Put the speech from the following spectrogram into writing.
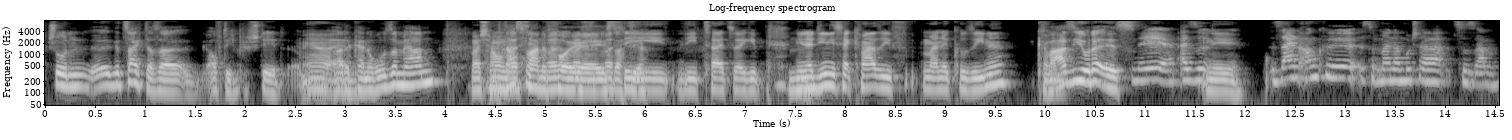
schon äh, gezeigt, dass er auf dich steht. Ja, er hatte ey. keine Hose mehr an. Mal schauen, das was, war eine was, Folge, was, ey, ich was sag dir. Hm. die, die Zeit so ergibt. Nee, Nadine ist ja quasi meine Cousine. Kann man- Quasi oder ist? Nee, also Nee, sein Onkel ist mit meiner Mutter zusammen.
